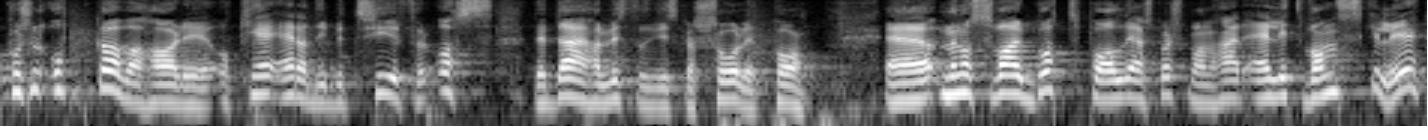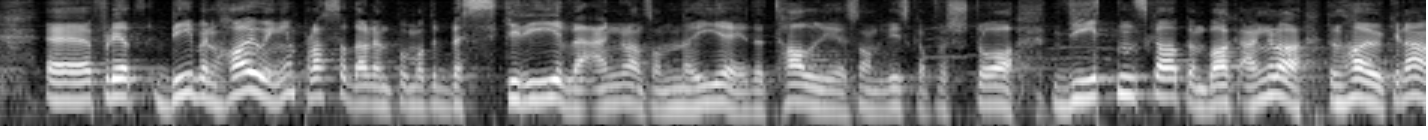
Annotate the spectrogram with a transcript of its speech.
og hvilke oppgaver har de, og hva er det de betyr for oss? Det er det jeg har lyst til at vi skal se litt på. Eh, men å svare godt på alle disse spørsmålene her er litt vanskelig. Eh, fordi at Bibelen har jo ingen plasser der den på en måte beskriver englene sånn nøye i detalj, sånn at vi skal forstå vitenskapen bak engler. Den har jo ikke det.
